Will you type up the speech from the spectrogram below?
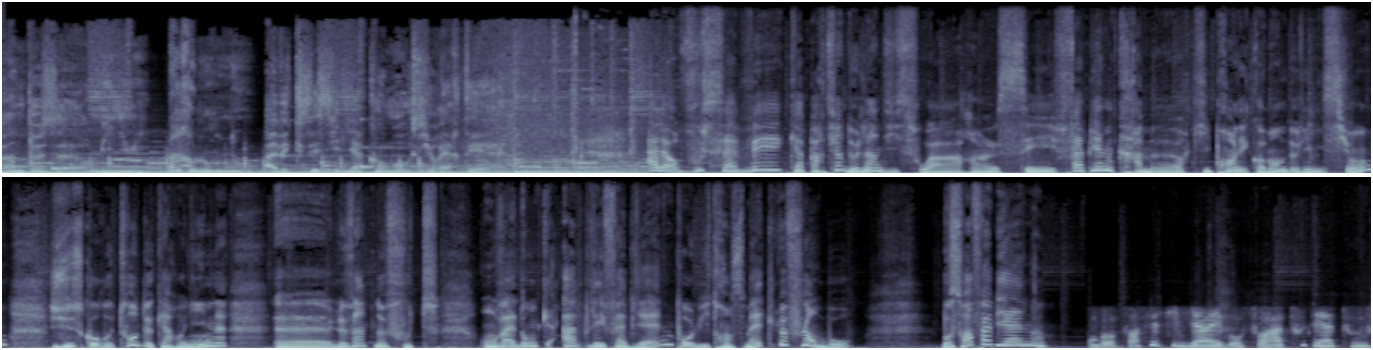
22h minuit, Parlons-nous. avec Cécilia Como sur RTL. Alors, vous savez qu'à partir de lundi soir, c'est Fabienne Kramer qui prend les commandes de l'émission jusqu'au retour de Caroline euh, le 29 août. On va donc appeler Fabienne pour lui transmettre le flambeau. Bonsoir Fabienne. Bonsoir Cécilia et bonsoir à toutes et à tous.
